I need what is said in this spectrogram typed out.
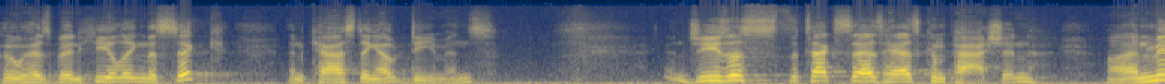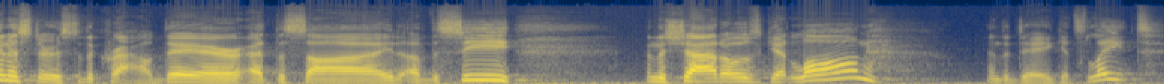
who has been healing the sick and casting out demons. Jesus, the text says, has compassion uh, and ministers to the crowd there at the side of the sea. And the shadows get long and the day gets late.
